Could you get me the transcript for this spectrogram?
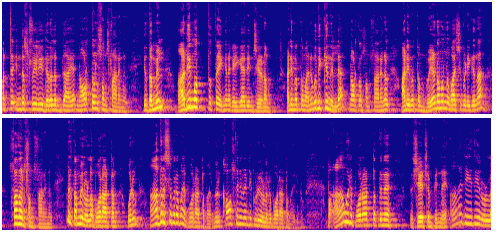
മറ്റ് ഇൻഡസ്ട്രിയലി ഡെവലപ്ഡായ നോർത്തേൺ സംസ്ഥാനങ്ങൾ ഇത് തമ്മിൽ അടിമത്വത്തെ എങ്ങനെ കൈകാര്യം ചെയ്യണം? അടിമത്വം അനുവദിക്കുന്നില്ല നോർത്തേൺ സംസ്ഥാനങ്ങൾ. അടിമത്വം വേണമെന്ന് വാശി പിടിക്കുന്ന സദേൺ സംസ്ഥാനങ്ങൾ. ഇവർ തമ്മിലുള്ള പോരാട്ടം ഒരു ആദർശപരമായ പോരാട്ടമായിരുന്നു. ഒരു കോസിന് വേണ്ടി കൂടിയുള്ളൊരു പോരാട്ടമായിരുന്നു. അപ്പോൾ ആ ഒരു പോരാട്ടത്തിന് ശേഷം പിന്നെ ആ രീതിയിലുള്ള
